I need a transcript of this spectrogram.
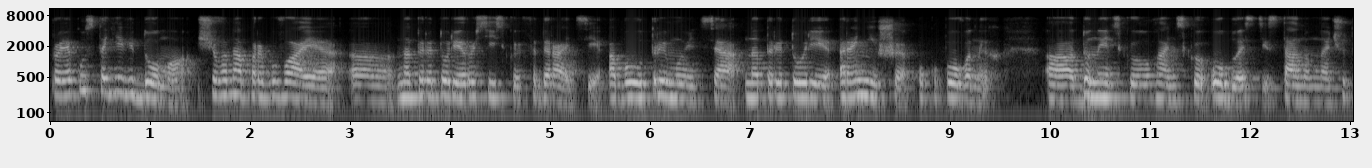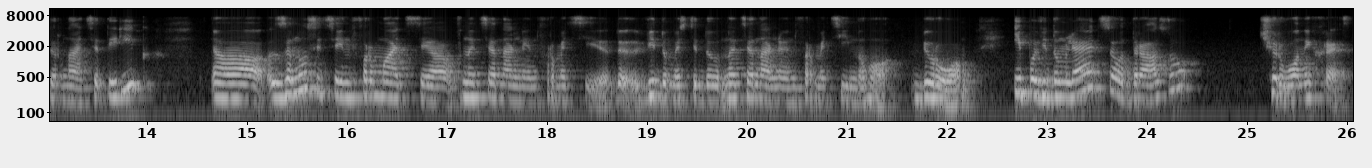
про яку стає відомо, що вона перебуває е, на території Російської Федерації або утримується на території раніше окупованих е, Донецької Луганської області станом на 2014 рік. е, Заноситься інформація в національне інформаці... відомості до Національного інформаційного бюро і повідомляється одразу Червоний Хрест.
